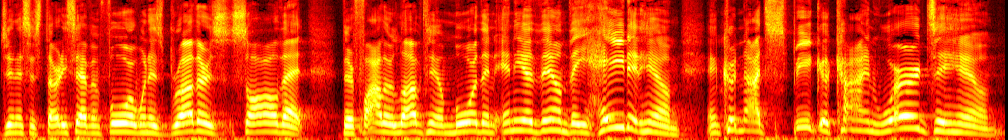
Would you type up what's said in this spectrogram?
Genesis 37 4, when his brothers saw that their father loved him more than any of them, they hated him and could not speak a kind word to him.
